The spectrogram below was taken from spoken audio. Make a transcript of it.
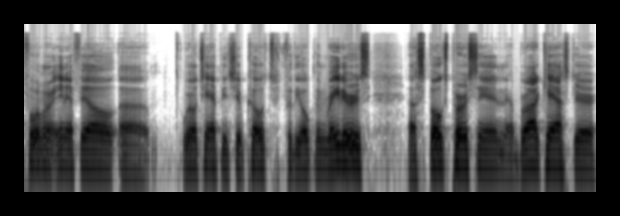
former NFL uh, World Championship coach for the Oakland Raiders, a spokesperson, a broadcaster.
